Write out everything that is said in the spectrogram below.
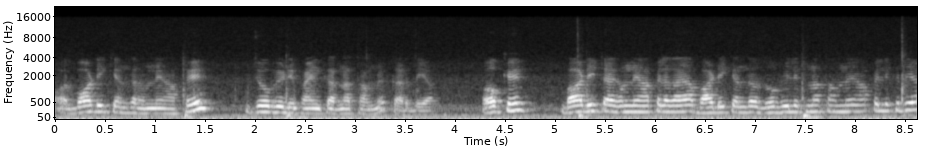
और बॉडी के अंदर हमने यहाँ पे जो भी डिफाइन करना था हमने कर दिया। ओके बॉडी टैग हमने यहाँ पे लगाया। बॉडी के अंदर जो भी लिखना था हमने यहाँ पे लिख दिया।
